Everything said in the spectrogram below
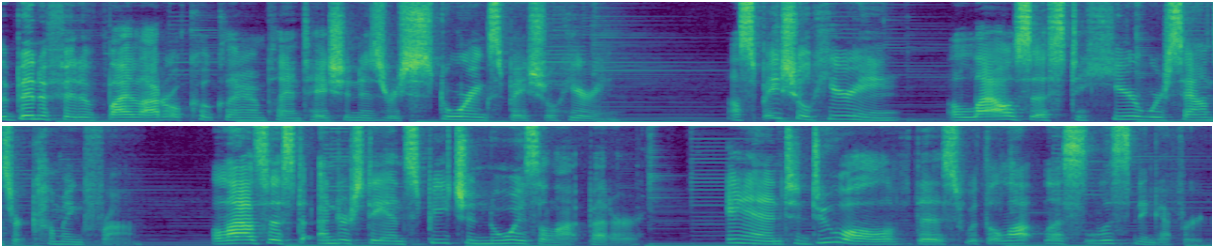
The benefit of bilateral cochlear implantation is restoring spatial hearing. Now, spatial hearing allows us to hear where sounds are coming from, allows us to understand speech and noise a lot better, and to do all of this with a lot less listening effort.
